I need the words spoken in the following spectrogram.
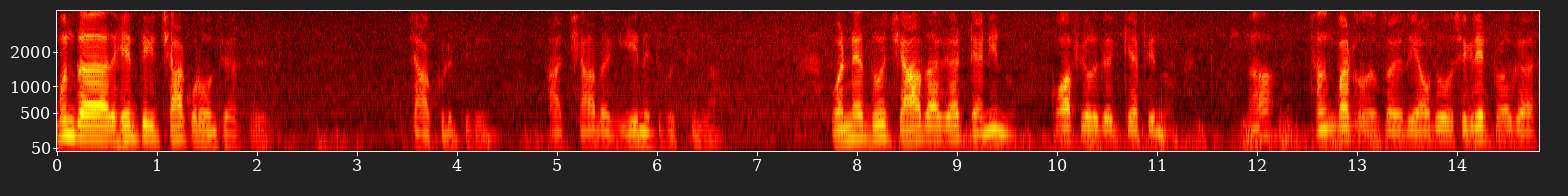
ಮುಂದೆ ಹೆಂಡತಿಗೆ ಚಹಾ ಕೊಡು ಅಂತ ಹೇಳ್ತೀವಿ. ಚಹಾ ಕುಡಿತೀವಿ. ಆ ಚಾದಾಗ ಏನಿದೆ ಗೊತ್ತಿಲ್ಲ. ಒಣ್ಣೆದ್ದು ಚಾದಾಗ ಟ್ಯಾನಿನ್ನು ಕಾಫಿ ಒಳಗೆ ಕೆಫಿನ್ನು ಸಂಗ್ಬಾಟ್ ಇದು ಯಾವುದು ಸಿಗರೇಟ್ನೊಳಗೆ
